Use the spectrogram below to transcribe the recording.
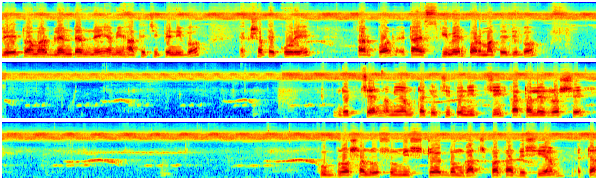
যেহেতু আমার ব্লেন্ডার নেই, আমি হাতে চিপে নিব, একসাথে করে তারপর এটা আইসক্রিমের ফরমাতে দিব। দেখছেন, আমি আমটাকে চিপে নিচ্ছি কাঁঠালের রসে। খুব রসালো, সুমিষ্ট, একদম গাছ পাকা দেশি আম এটা।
